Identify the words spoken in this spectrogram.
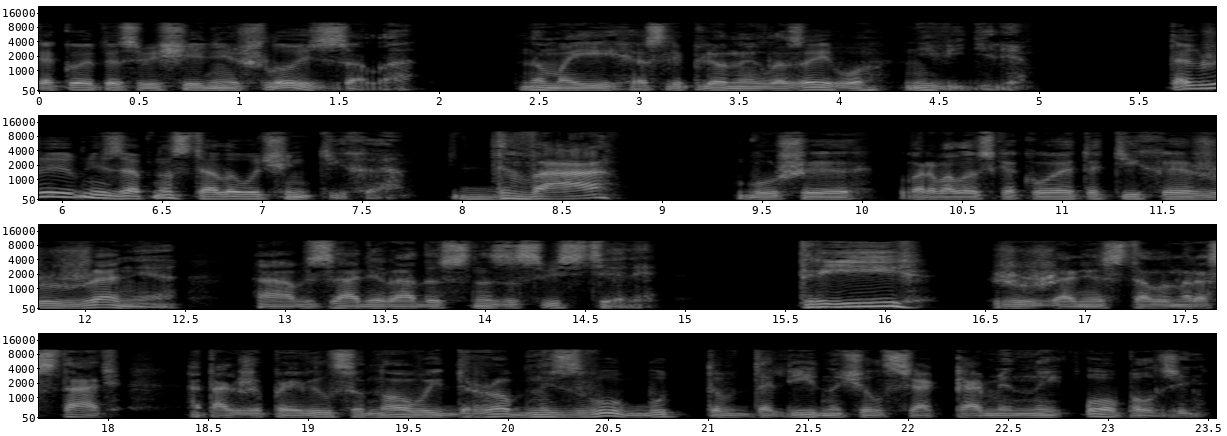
какое-то освещение шло из зала, но мои ослепленные глаза его не видели. Также внезапно стало очень тихо. «Два!» В уши ворвалось какое-то тихое жужжание — а в зале радостно засвистели. «Три!» Жужжание стало нарастать, а также появился новый дробный звук, будто вдали начался каменный оползень.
